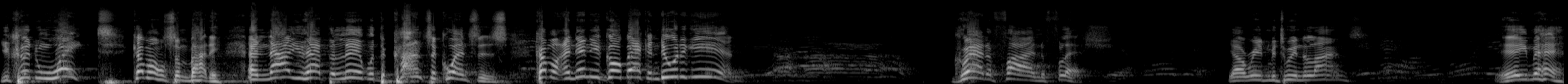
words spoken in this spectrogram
You couldn't wait. Come on, somebody. And now you have to live with the consequences. Come on. And then you go back and do it again. Gratifying the flesh. Y'all reading between the lines? Amen.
